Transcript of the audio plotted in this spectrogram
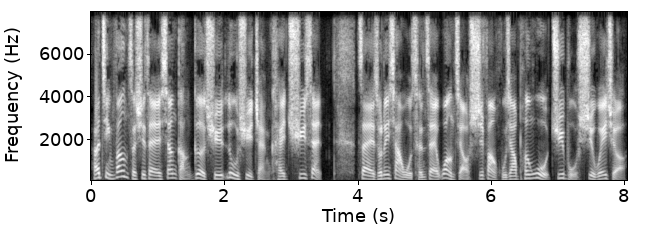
而警方则是在香港各区陆续展开驱散，在昨天下午曾在旺角释放胡椒喷雾拘捕示威者，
